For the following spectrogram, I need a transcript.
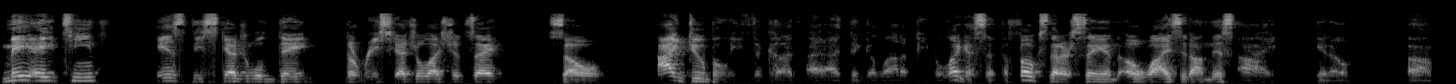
May 18th is the scheduled date, the reschedule, I should say. So I do believe the cut. I, I, think a lot of people, like I said, the folks that are saying, "Oh, why is it on this eye?" You know, um,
